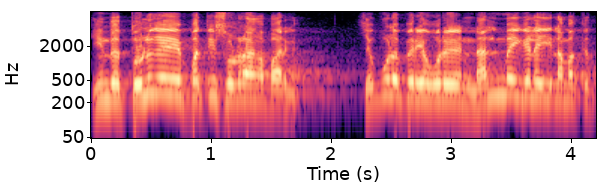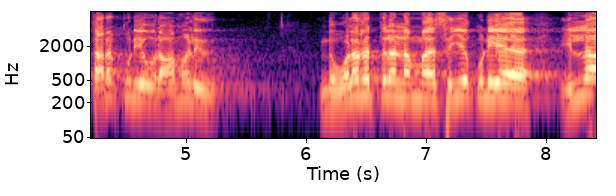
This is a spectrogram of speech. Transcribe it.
இந்த தொழுகையை பற்றி சொல்கிறாங்க பாருங்கள் எவ்வளோ பெரிய ஒரு நன்மைகளை நமக்கு தரக்கூடிய ஒரு அமல் இது. இந்த உலகத்தில் நம்ம செய்யக்கூடிய எல்லா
